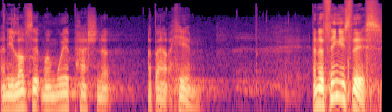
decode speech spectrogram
And He loves it when we're passionate about Him. And the thing is this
